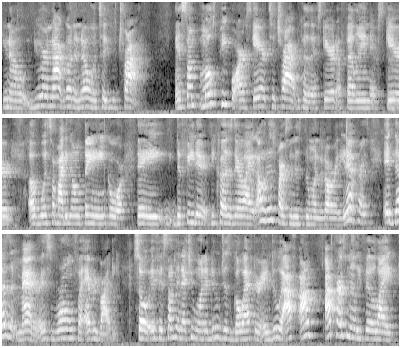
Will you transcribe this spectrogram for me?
You know, you are not gonna know until you try. And some most people are scared to try because they're scared of failing. They're scared mm-hmm. of what somebody gonna think, or they defeated because they're like, "Oh, this person is one that already that person." It doesn't matter. It's room for everybody. So if it's something that you want to do, just go after it and do it. I I I personally feel like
